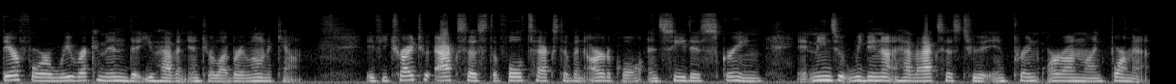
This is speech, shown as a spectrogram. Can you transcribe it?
Therefore, we recommend that you have an interlibrary loan account. If you try to access the full text of an article and see this screen, it means that we do not have access to it in print or online format.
